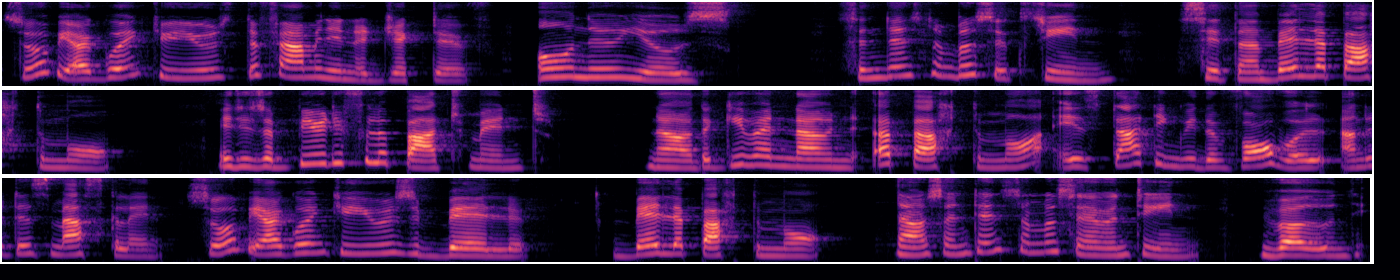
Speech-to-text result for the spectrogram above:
So we are going to use the feminine adjective, ennuyeuse. Sentence number 16. C'est un bel appartement. It is a beautiful apartment. Now the given noun appartement is starting with a vowel and it is masculine. So we are going to use belle, Belle appartement. Now sentence number 17. Varun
